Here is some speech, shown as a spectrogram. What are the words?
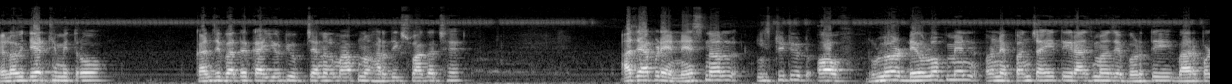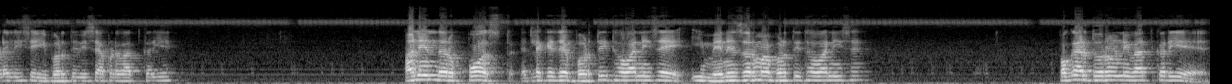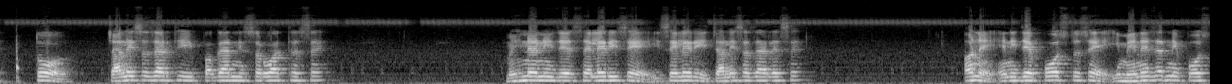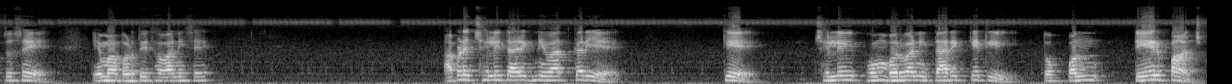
Hello વિદ્યાર્થી મિત્રો કાંજી Bhadarka YouTube ચેનલમાં આપનું હાર્દિક સ્વાગત છે. આજે આપણે National Institute of Rural Development અને પંચાયતી રાજમાં જે ભરતી બહાર પડેલી છે એ ભરતી વિશે આપણે વાત કરીએ. આની અંદર પોસ્ટ એટલે કે જે ભરતી થવાની છે એ મેનેજરમાં ભરતી થવાની છે. પગાર ધોરણની વાત કરીએ તો ચાલીસ હજારથી પગારની શરૂઆત થશે. મહિનાની જે સેલેરી છે એ સેલેરી ચાલીસ હજાર રહેશે. અને એની જે પોસ્ટ છે એ મેનેજરની પોસ્ટ છે, એમાં ભરતી થવાની છે. આપણે છેલ્લી તારીખની વાત કરીએ કે છેલ્લી ફોર્મ ભરવાની તારીખ કેટલી? તો પન તેર પાંચ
